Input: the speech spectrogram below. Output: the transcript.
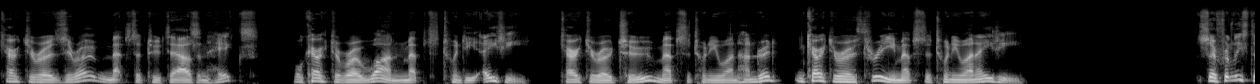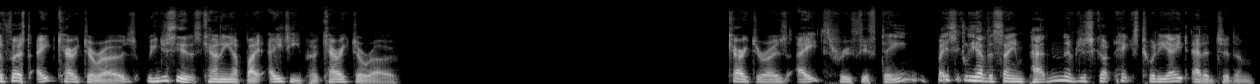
Character row 0 maps to 2000 hex, while character row 1 maps to 2080. Character row 2 maps to 2100, and character row 3 maps to 2180. So for at least the first 8 character rows, we can just see that it's counting up by 80 per character row. Character rows 8 through 15 basically have the same pattern, they've just got hex 28 added to them.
